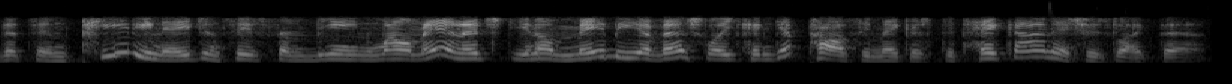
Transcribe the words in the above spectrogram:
that's impeding agencies from being well managed, you know, maybe eventually you can get policymakers to take on issues like that.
